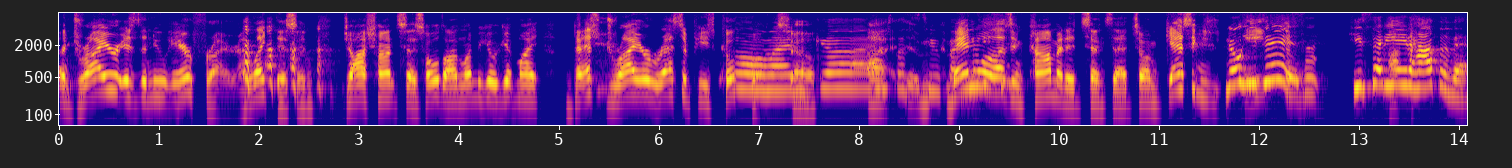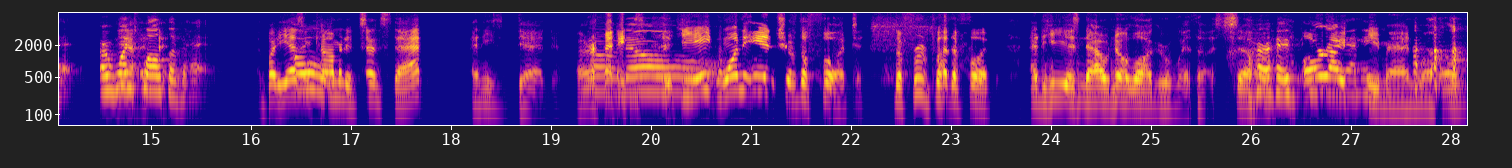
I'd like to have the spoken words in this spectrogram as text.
a dryer is the new air fryer. I like this. And Josh Hunt says, "Hold on, let me go get my best dryer recipes cookbook." Oh my so, gosh, uh, Manuel hasn't commented since that, so I'm guessing he no, he did. He said he ate half of it or one twelfth yeah, of it. But he hasn't oh. commented since that, and he's dead. All right. Oh, no. he ate one inch of the foot, the fruit by the foot, and he is now no longer with us. So R.I.P. Manuel.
